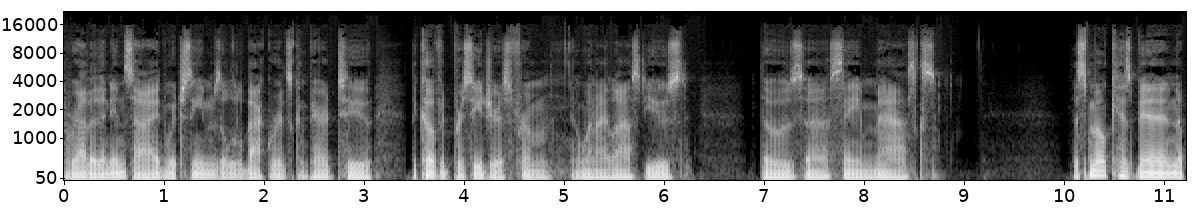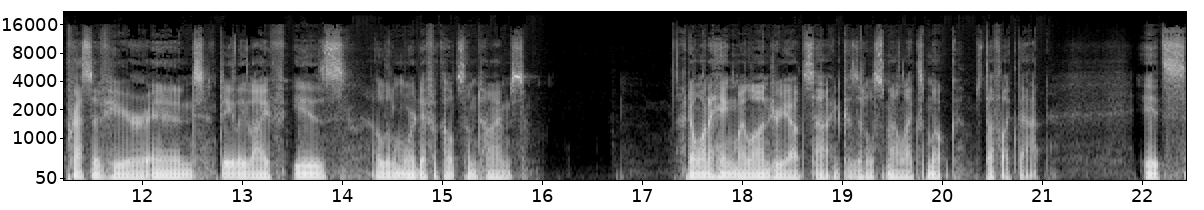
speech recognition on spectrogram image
rather than inside, which seems a little backwards compared to the COVID procedures from when I last used those uh, same masks. The smoke has been oppressive here, and daily life is a little more difficult sometimes. I don't want to hang my laundry outside because it'll smell like smoke, stuff like that. It's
